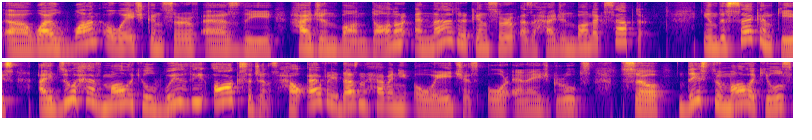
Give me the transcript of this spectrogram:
uh, while one OH can serve as the hydrogen bond donor, another can serve as a hydrogen bond acceptor. In the second case, I do have molecule with the oxygens, however it doesn't have any OHs or NH groups. So these two molecules,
